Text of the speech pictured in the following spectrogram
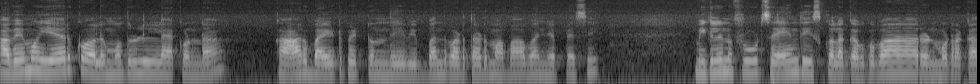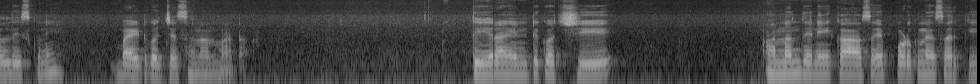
అవేమో ఏరుకోవాలి ముదుళ్ళు లేకుండా. కారు బయట పెట్టుంది ఇబ్బంది పడతాడు మా బాబు అని చెప్పేసి. మిగిలిన ఫ్రూట్స్ ఏం తీసుకోవాలి? గబగబా రెండు మూడు రకాలు తీసుకుని బయటకు వచ్చేసాను అనమాట తీరా ఇంటికి వచ్చి అన్నం తిని కాసేపు పడుకునేసరికి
